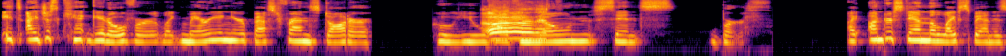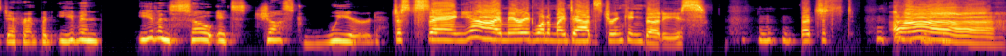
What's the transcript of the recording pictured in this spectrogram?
it's I just can't get over like marrying your best friend's daughter who you uh, have known since birth. I understand the lifespan is different, but even even so, it's just weird. Just saying, yeah, I married one of my dad's drinking buddies that just ah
